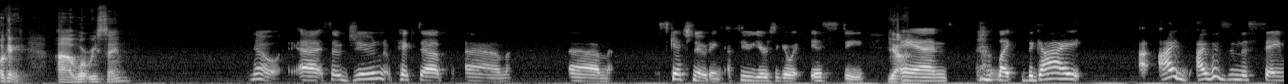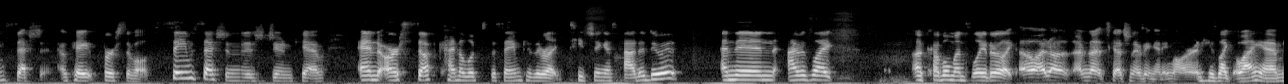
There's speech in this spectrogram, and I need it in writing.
okay, uh, what were you saying? No, uh, so June picked up um, um, sketchnoting a few years ago at ISTE, Yeah. and like the guy, I, I I was in the same session. Okay, first of all, same session as June Kim, and our stuff kind of looked the same because they were like teaching us how to do it. And then I was like, a couple months later, like, oh, I don't, I'm not sketchnoting anymore. And he's like, oh, I am.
